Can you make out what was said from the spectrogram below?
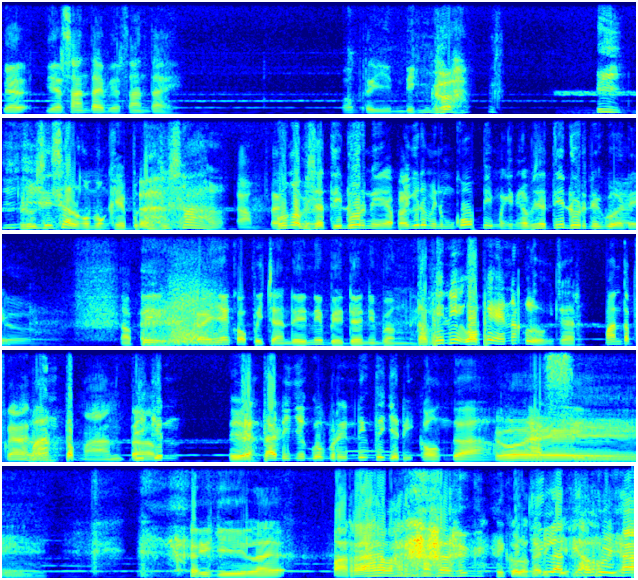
Biar biar santai, biar santai. Oh, merinding gua. Lu sih Sal ngomong kayak begitu Sal. Kampret. Gue nggak bisa tidur nih, apalagi udah minum kopi, makin nggak bisa tidur nih gue nih. Aduh. Tapi kayaknya kopi canda ini beda nih bang. nih. Tapi ini kopi enak loh, Jar. mantep kan? Mantep. mantap. Bikin Iya. yang tadinya gue merinding tuh jadi. Woi. Asik. Ini gila ya. Parah, parah. Ini kalau nggak Gila dikirim, tahu ya.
